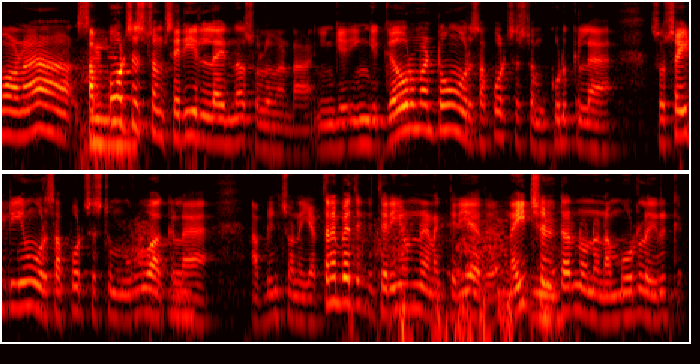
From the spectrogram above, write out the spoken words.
போனால் சப்போர்ட் சிஸ்டம் சரியில்லைன்னு தான் சொல்ல வேண்டாம். இங்கே இங்கே கவர்மெண்ட்டும் ஒரு சப்போர்ட் சிஸ்டம் கொடுக்கல. சொசைட்டியும் ஒரு சப்போர்ட் சிஸ்டம் உருவாக்கலை. அப்படின்னு சொன்னேன் எத்தனை பேர்த்துக்கு தெரியும்னு எனக்கு தெரியாது. நைட் ஷெல்டர்னு ஒன்று நம்ம ஊரில் இருக்குது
